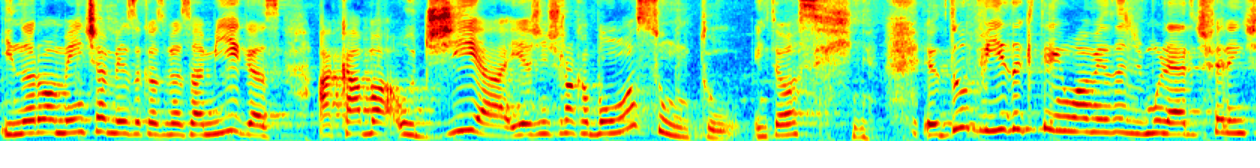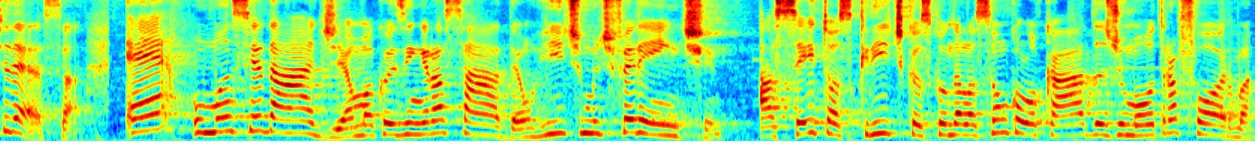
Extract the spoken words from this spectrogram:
E normalmente a mesa com as minhas amigas acaba o dia e a gente não acabou um assunto. Então, assim, eu duvido que tenha uma mesa de mulher diferente dessa. É uma ansiedade, é uma coisa engraçada, é um ritmo diferente aceito as críticas quando elas são colocadas de uma outra forma.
